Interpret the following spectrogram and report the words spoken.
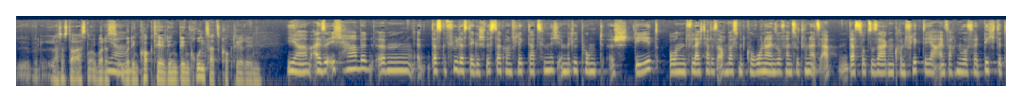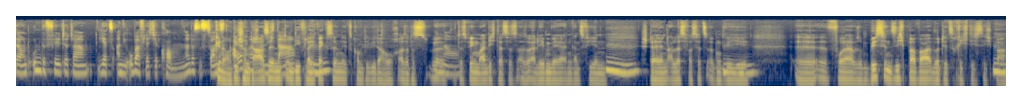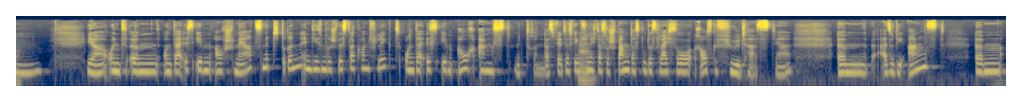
lass uns doch erstmal über, das, Ja. über den Cocktail, den, den Grundsatzcocktail reden. Ja, also ich habe ähm, das Gefühl, dass der Geschwisterkonflikt da ziemlich im Mittelpunkt steht und vielleicht hat es auch was mit Corona insofern zu tun, als ab, dass sozusagen Konflikte ja einfach nur verdichteter und ungefilterter jetzt an die Oberfläche kommen. Ne? Das ist sonst Genau, die auch schon da sind da. und die vielleicht Mhm. weg sind, jetzt kommt die wieder hoch. Also das äh, Genau. deswegen meinte ich, dass das, also erleben wir ja in ganz vielen Mhm. Stellen, alles, was jetzt irgendwie äh, vorher so ein bisschen sichtbar war, wird jetzt richtig sichtbar. Mhm. Ja, und, ähm, und da ist eben auch Schmerz mit drin in diesem Geschwisterkonflikt und da ist eben auch Angst mit drin. Das, deswegen finde ich das so spannend, dass du das gleich so rausgefühlt hast. Ja? Ähm, also die Angst ähm,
